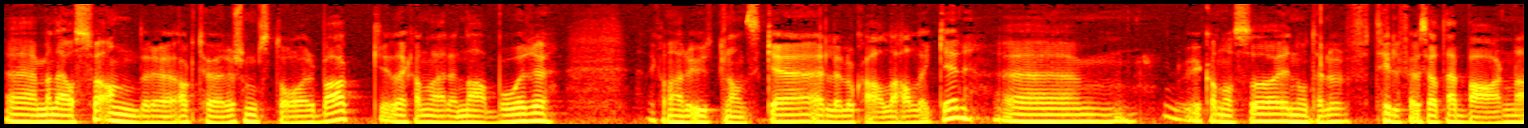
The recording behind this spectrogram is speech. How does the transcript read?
Eh, men det er også andre aktører som står bak. Det kan være naboer, Det kan være utenlandske eller lokale halliker. Vi kan også i noen tilfeller si at det er barna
